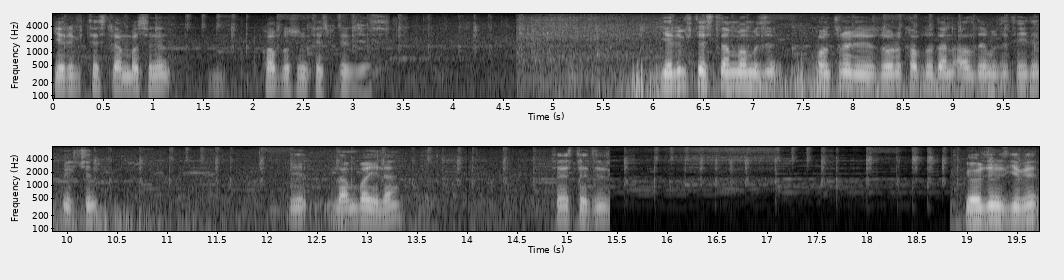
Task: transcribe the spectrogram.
geri vites lambasının kablosunu tespit edeceğiz. Geri vites lambamızı kontrol ediyoruz. Doğru kablodan aldığımızı teyit etmek için bir lamba ile test ediyoruz. Gördüğünüz gibi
